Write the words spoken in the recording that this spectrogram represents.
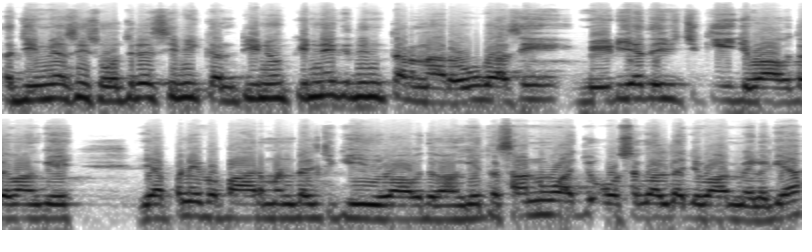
ਤਾਂ ਜਿਵੇਂ ਅਸੀਂ ਸੋਚ ਰਹੇ ਸੀ ਵੀ ਕੰਟੀਨਿਊ ਕਿੰਨੇ ਕੁ ਦਿਨ ਧਰਨਾ ਰਹੂਗਾ ਅਸੀਂ ਮੀਡੀਆ ਦੇ ਵਿੱਚ ਕੀ ਜਵਾਬ ਦੇਵਾਂਗੇ ਜਾਂ ਆਪਣੇ ਵਪਾਰ ਮੰਡਲ 'ਚ ਕੀ ਜਵਾਬ ਦੇਵਾਂਗੇ ਤਾਂ ਸਾਨੂੰ ਅੱਜ ਉਸ ਗੱਲ ਦਾ ਜਵਾਬ ਮਿਲ ਗਿਆ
